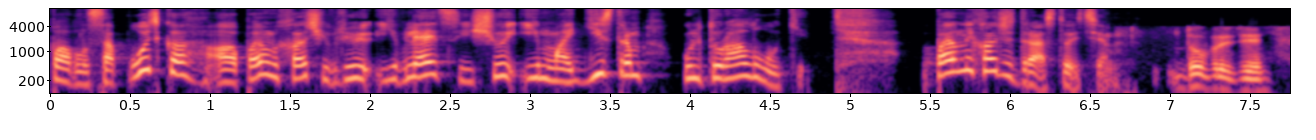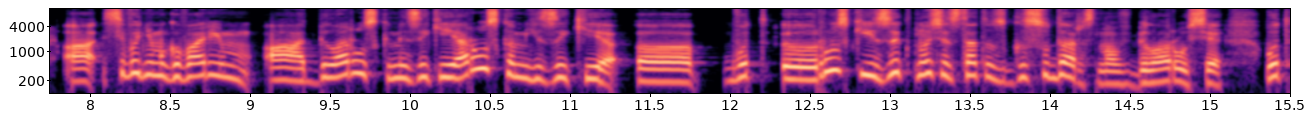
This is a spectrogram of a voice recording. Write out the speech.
Павла Сапотько. А Павел Михайлович является еще и магистром культурологии. Павел Михайлович, здравствуйте. Добрый день. А, сегодня мы говорим о белорусском языке и о русском языке. Э, вот э, русский язык носит статус государственного в Беларуси. Вот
